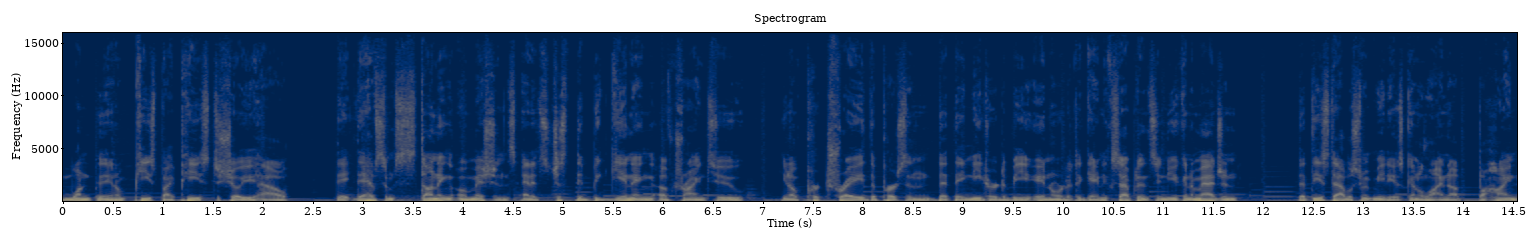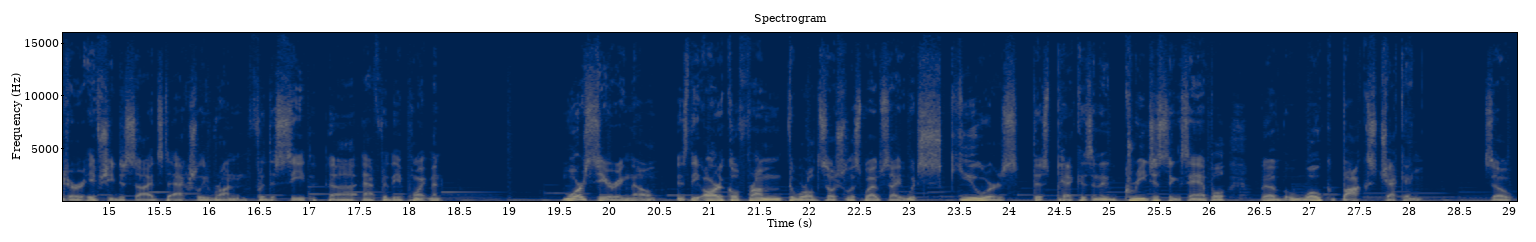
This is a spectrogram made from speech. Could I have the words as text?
one you know piece by piece to show you how they, they have some stunning omissions and it's just the beginning of trying to you know, portray the person that they need her to be in order to gain acceptance. And you can imagine that the establishment media is going to line up behind her if she decides to actually run for the seat uh, after the appointment. More searing, though, is the article from the World Socialist website, which skewers this pick as an egregious example of woke box checking. So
